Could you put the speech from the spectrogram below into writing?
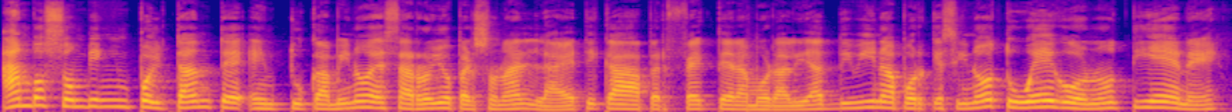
Ambos son bien importantes en tu camino de desarrollo personal, la ética perfecta y la moralidad divina, porque si no, tu ego no tiene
